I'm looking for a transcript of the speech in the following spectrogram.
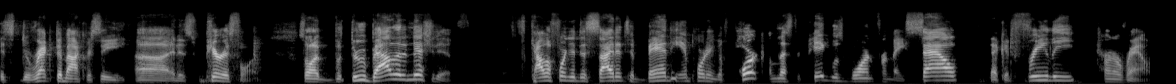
it's direct democracy uh, in its purest form. So, uh, but through ballot initiative, California decided to ban the importing of pork unless the pig was born from a sow that could freely turn around.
